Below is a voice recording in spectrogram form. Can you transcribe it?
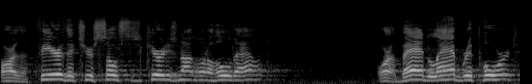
Or the fear that your Social Security is not going to hold out? Or a bad lab report?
